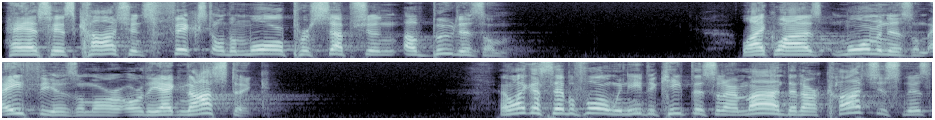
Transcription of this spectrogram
has his conscience fixed on the moral perception of Buddhism. Likewise, Mormonism, atheism, or, or the agnostic and like I said before, we need to keep this in our mind that our consciousness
